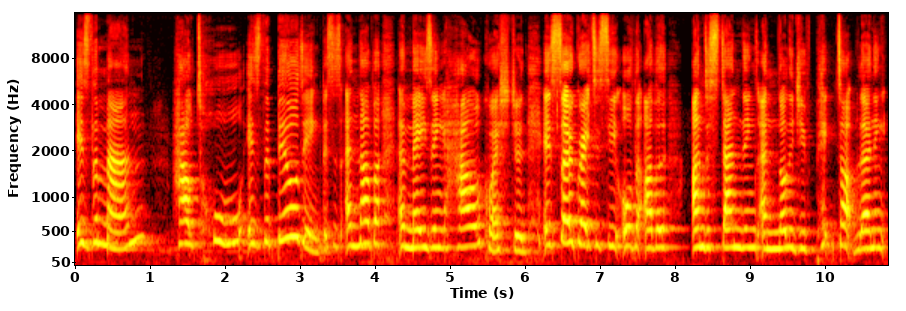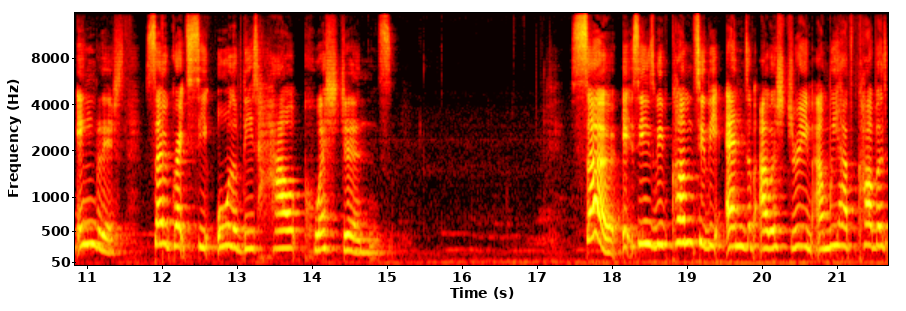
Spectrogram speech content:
is the man? How tall is the building? This is another amazing how question. It's so great to see all the other understandings and knowledge you've picked up learning English. So great to see all of these how questions. So it seems we've come to the end of our stream and we have covered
